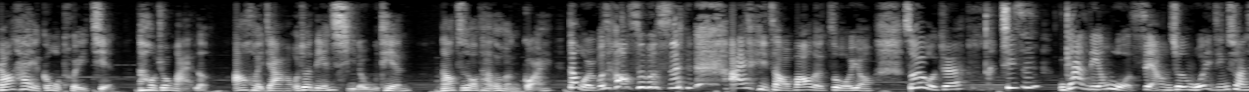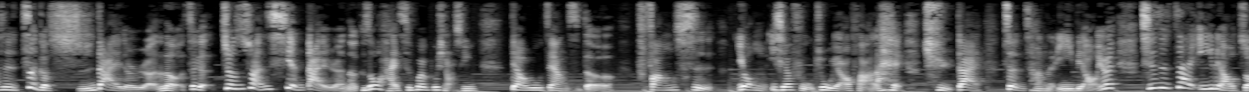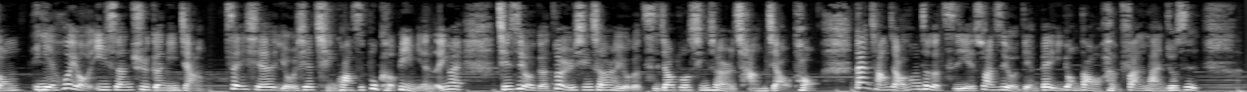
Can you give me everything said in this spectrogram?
然后他也跟我推荐，然后我就买了，然后回家我就连洗了五天，然后之后他都很乖，但我也不知道是不是 艾草包的作用，所以我觉得其实你看，连我这样，就是我已经算是这个时代的人了，这个就是算是现代人了，可是我还是会不小心掉入这样子的方式，用一些辅助疗法来取代正常的医疗，因为其实，在医疗中也会有医生去跟你讲。这些有一些情况是不可避免的，因为其实有一个对于新生儿有个词叫做新生儿肠绞痛，但肠绞痛这个词也算是有点被用到很泛滥，就是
